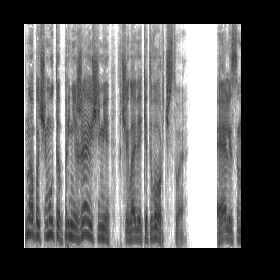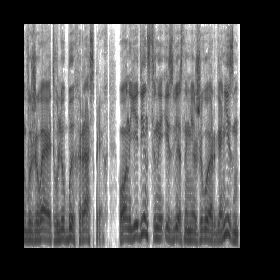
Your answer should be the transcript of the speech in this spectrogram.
но почему-то принижающими в человеке творчество. Эллисон выживает в любых распрях. Он единственный известный мне живой организм,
